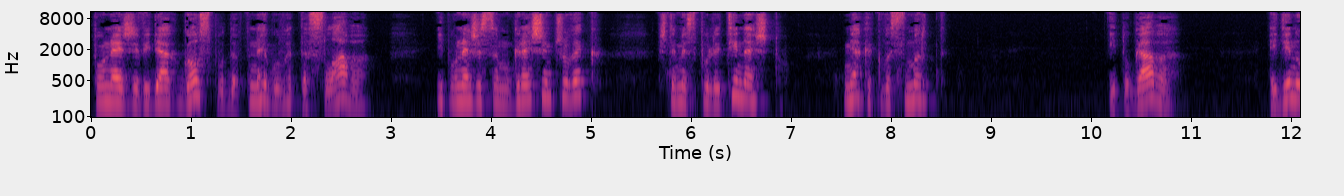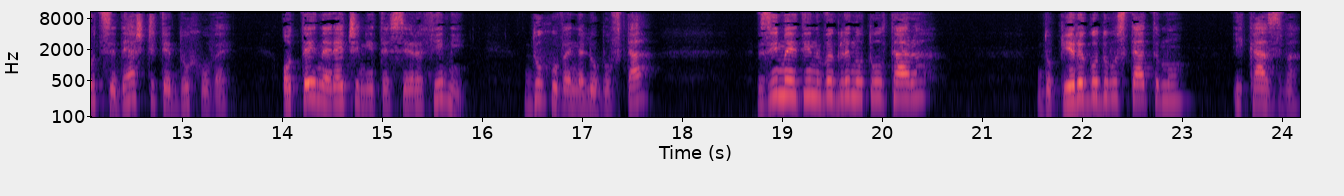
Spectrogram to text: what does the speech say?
понеже видях Господа в Неговата слава и понеже съм грешен човек, ще ме сполети нещо, някаква смърт. И тогава един от седящите духове, от тъй наречените серафими, духове на любовта, взима един въглен от ултара, допира го до устата му и казва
